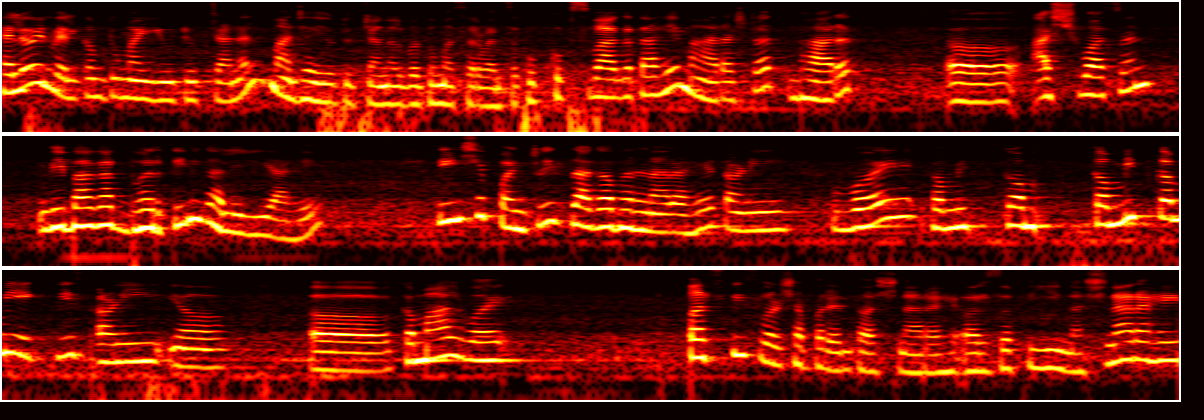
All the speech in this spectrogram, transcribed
Hello and welcome to my YouTube channel माझ्या यूट्यूब चॅनलवर तुम्हा सर्वांचं खूप खूप स्वागत आहे. महाराष्ट्रात भारत आश्वासन विभागात भरती निघालेली आहे. तीनशे पंचवीस जागा भरणार आहेत आणि वय कमीत कम कमीत कमी एकवीस आणि कमाल वय पस्तीस वर्षापर्यंत असणार आहे. अर्ज फी नसणार आहे.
